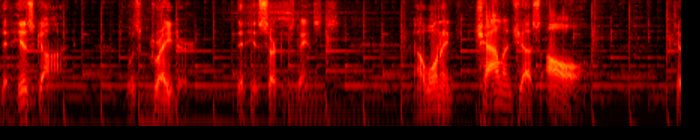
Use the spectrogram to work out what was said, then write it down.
that his God was greater than his circumstances. I want to challenge us all to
